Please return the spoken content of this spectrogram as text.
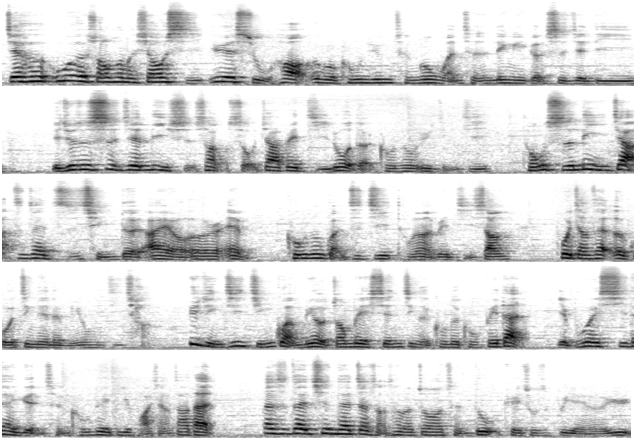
结合乌俄双方的消息，一月十五号，俄国空军成功完成另一个世界第一，也就是世界历史上首架被击落的空中预警机。同时，另一架正在执勤的 IL-22M 空中管制机同样也被击伤，迫降在俄国境内的民用机场。预警机尽管没有装备先进的空对空飞弹，也不会携带远程空对地滑翔炸弹，但是在现代战场上的重要程度可以说是不言而喻。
